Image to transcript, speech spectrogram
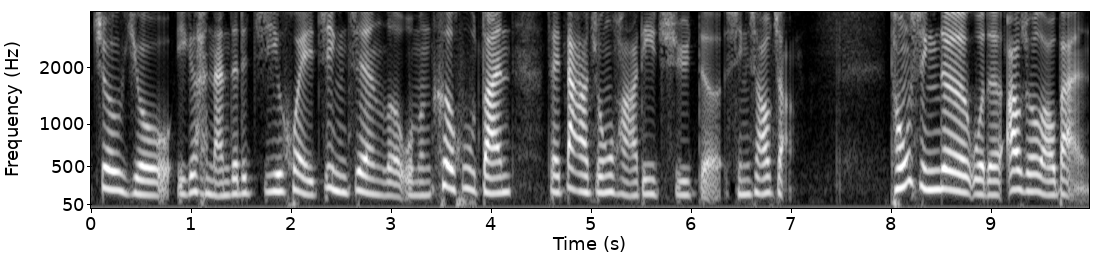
就有一个很难得的机会，觐见了我们客户端在大中华地区的行销长。同行的我的澳洲老板，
